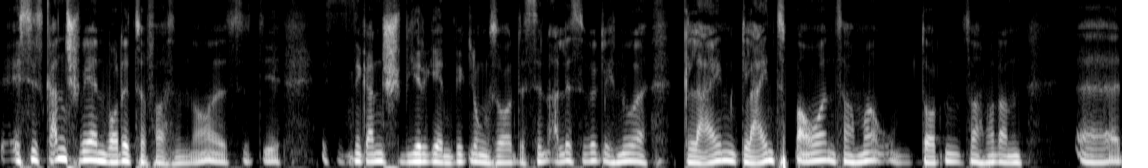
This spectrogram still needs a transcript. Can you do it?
es ist ganz schwer in Worte zu fassen. Ne? Es, ist die, es ist eine ganz schwierige Entwicklung. So. Das sind alles wirklich nur Klein, Kleinstbauern, sag mal, um dort, sag mal, dann, äh,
